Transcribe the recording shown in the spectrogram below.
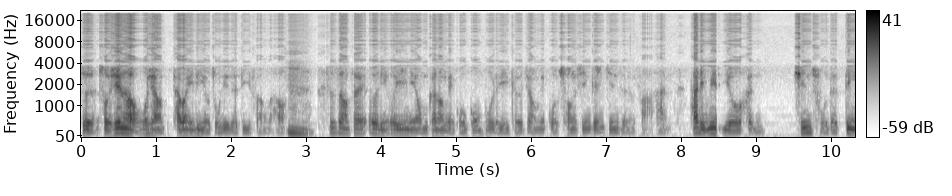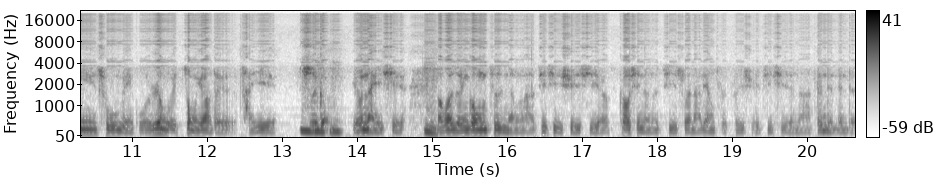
是，首先哈，我想台湾一定有着力的地方了哈。嗯，事实上，在二零二一年，我们看到美国公布了一个叫《美国创新跟竞争法案》，它里面有很清楚的定义出美国认为重要的产业十个有哪一些，嗯，包括人工智能啊、机器学习啊、高性能的计算啊、量子科学、机器人啊等等等等，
